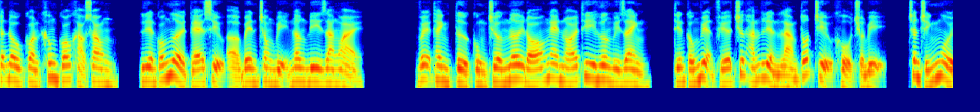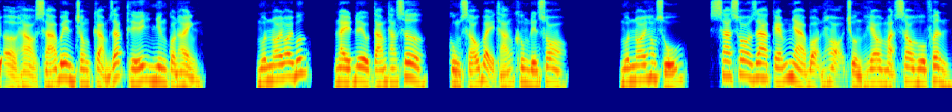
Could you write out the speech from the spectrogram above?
Trận đầu còn không có khảo xong, liền có người té xỉu ở bên trong bị nâng đi ra ngoài. Vệ thành Tử cùng trường nơi đó nghe nói thi hương uy danh, tiến cống viện phía trước hắn liền làm tốt chịu khổ chuẩn bị, chân chính ngồi ở hào xá bên trong cảm giác thế nhưng còn hành. Muốn nói oi bức, này đều 8 tháng sơ, cùng 6-7 tháng không đến so. Muốn nói hong xú, xa so ra kém nhà bọn họ chuồng heo mặt sau hô phân.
